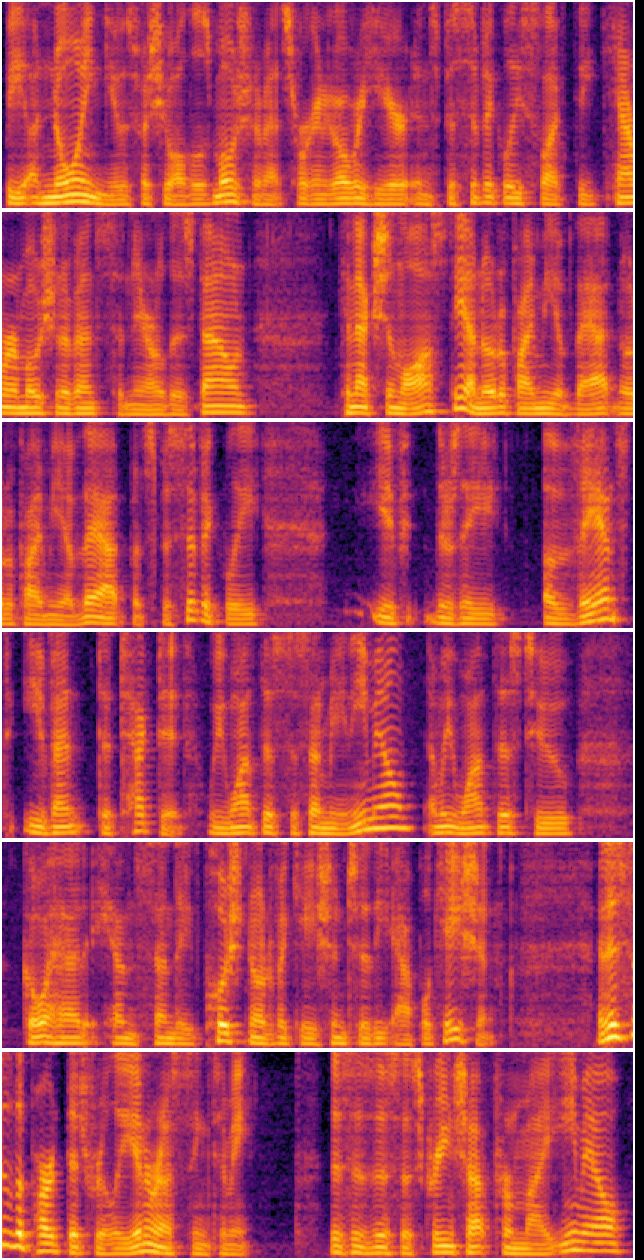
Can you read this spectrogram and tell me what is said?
be annoying you, especially all those motion events. So we're going to go over here and specifically select the camera motion events to narrow this down. Connection lost, yeah, notify me of that, notify me of that. But specifically, if there's a advanced event detected. We want this to send me an email and we want this to go ahead and send a push notification to the application. And this is the part that's really interesting to me. This is just a screenshot from my email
